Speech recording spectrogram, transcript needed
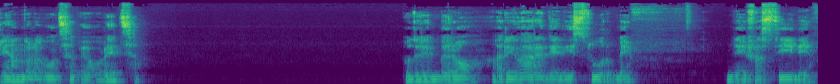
Ampliando la consapevolezza, potrebbero arrivare dei disturbi, dei fastidi,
